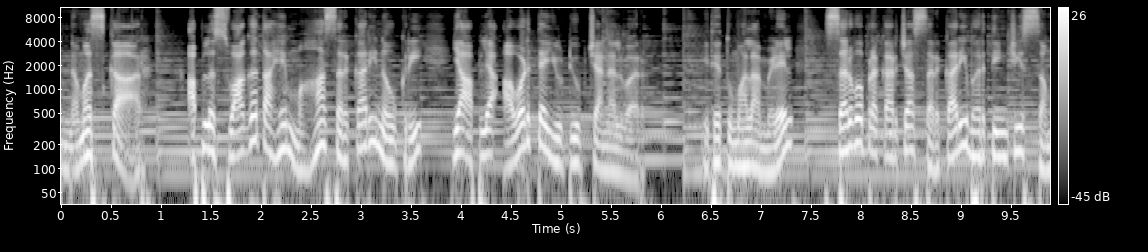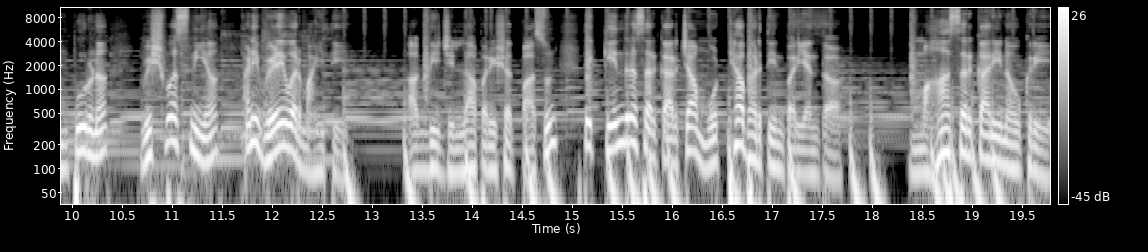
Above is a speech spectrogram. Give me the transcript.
नमस्कार. आपलं स्वागत आहे महासरकारी नोकरी या आपल्या आवडत्या यूट्यूब चॅनलवर इथे तुम्हाला मिळेल सर्व प्रकारच्या सरकारी भरतींची संपूर्ण विश्वसनीय आणि वेळेवर माहिती. अगदी जिल्हा परिषदपासून ते केंद्र सरकारच्या मोठ्या भरतींपर्यंत. महासरकारी नोकरी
